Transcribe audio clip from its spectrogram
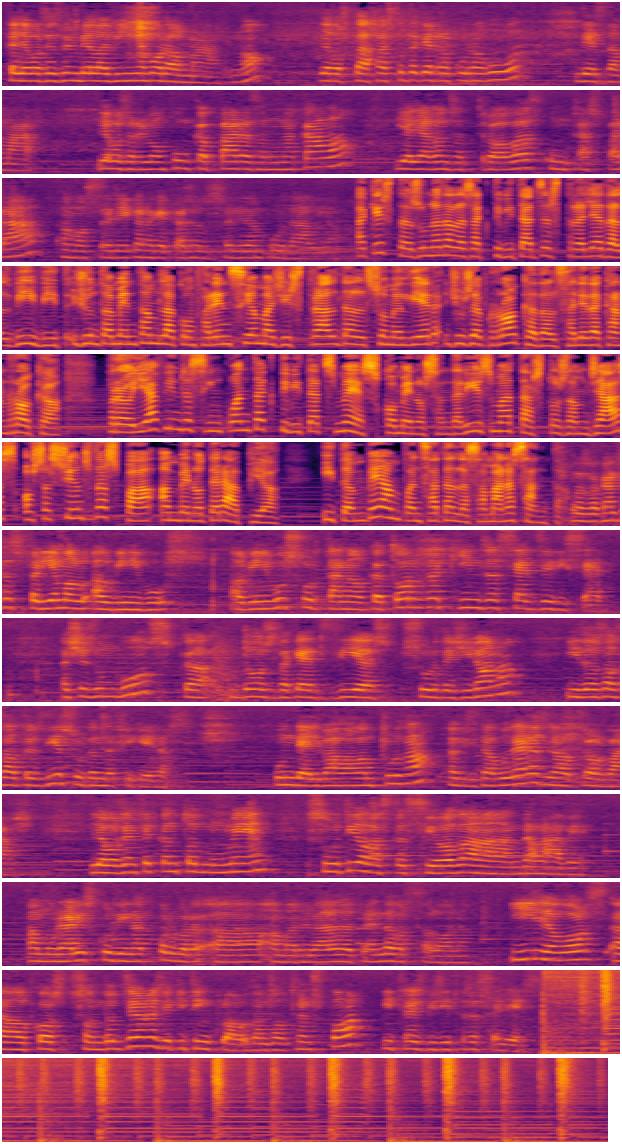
que llavors és ben bé la vinya vora el mar, no? Llavors, clar, fas tot aquest recorregut des de mar. Llavors arriba un punt que pares en una cala i allà doncs, et trobes un cas parat amb el celler, que en aquest cas és el celler d'Empordàlia. Aquesta és una de les activitats estrella del Vívit, juntament amb la conferència magistral del sommelier Josep Roca del celler de Can Roca. Però hi ha fins a 50 activitats més, com enosenderisme, tastos amb jazz o sessions d'espa amb venoteràpia. I també han pensat en la Setmana Santa. Les vacances faríem el, el vinibús. El vinibús surtant el 14, 15, 16 i 17. Això és un bus que dos d'aquests dies surt de Girona i dos dels altres dies surten de Figueres. Un d'ell va a l'Empordà a visitar bodegues i l'altre al Baix. Llavors hem fet que en tot moment surti de l'estació de, de l'AVE, amb horaris coordinats per, uh, amb arribada de tren de Barcelona. I llavors uh, el cost són 12 euros i aquí t'inclou doncs, el transport i tres visites a cellers.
